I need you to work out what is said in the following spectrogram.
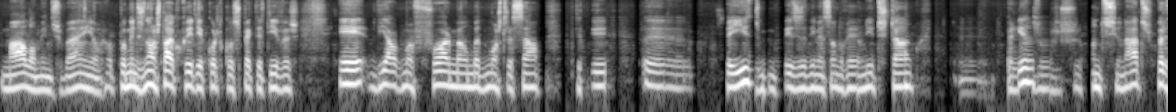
mal ou menos bem, ou, ou, pelo menos não está a correr de acordo com as expectativas, é de alguma forma uma demonstração de que uh, países, países da dimensão do Reino Unido estão uh, presos, condicionados, para,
